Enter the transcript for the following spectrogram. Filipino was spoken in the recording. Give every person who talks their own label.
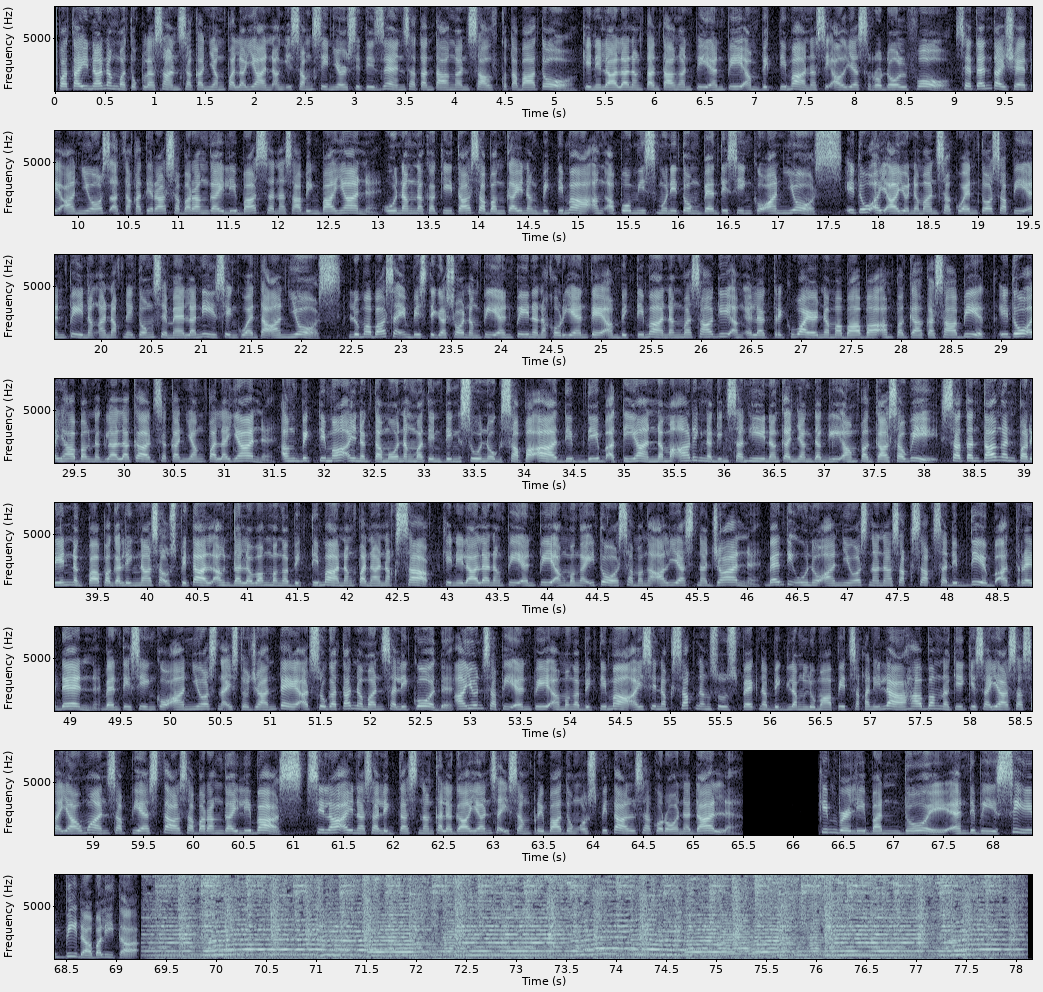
Speaker 1: Patay na ng matuklasan sa kanyang palayan ang isang senior citizen sa Tantangan, South Cotabato. Kinilala ng Tantangan PNP ang biktima na si alias Rodolfo, 77 anyos at nakatira sa barangay Libas sa nasabing bayan. Unang nakakita sa bangkay ng biktima ang apo mismo nitong 25 anyos. Ito ay ayon naman sa kwento sa PNP ng anak nitong si Melanie, 50 anyos. Lumabas sa investigasyon ng PNP na nakuryente ang biktima nang masagi ang electric wire na mababa ang pagkakasabit. Ito ay habang naglalakad sa kanyang palayan. Ang biktima ay nagtamo ng matinding sunog sa paa, dibdib at tiyan na maaring naging sanhi ng kanyang dagliang pagkasawi. Sa tantangan pa rin nagpapagaling na sa ospital ang dalawang mga biktima ng pananaksak. Kinilala ng PNP ang mga ito sa mga alias na John, 21 anyos na nasaksak sa dibdib at Reden, 25 anyos na estudyante at sugatan naman sa likod. Ayon sa PNP, ang mga biktima ay sinaksak ng suspek na biglang lumapit sa kanila habang nakikisaya sa sayawan sa piyesta sa Barangay Libas. Sila ay nasa ligtas ng kalagayan sa isang pribadong ospital sa Coronadal. Kimberly Bandoy, NDBC, Bida Balita.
